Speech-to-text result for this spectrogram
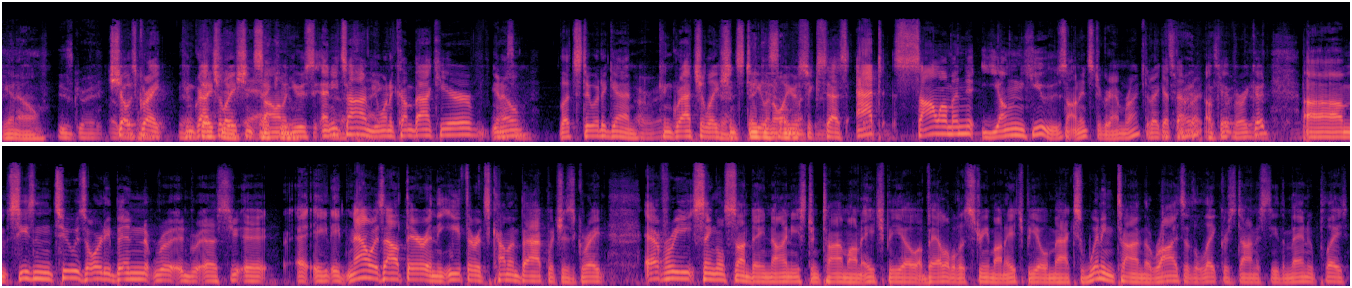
You know, He's great. Show's great. Yeah, Congratulations, you. Solomon. Hughes. Anytime you want to come back here, you know, let's do it again. right. Congratulations Yeah, to thank you and so all your much. success at Solomon Young Hughes on Instagram. Right? Did I get that right. right? Okay, right, very yeah. good. Um, season two has already been. Uh, uh, it, it now is out there in the ether. It's coming back, which is great. Every single Sunday, nine Eastern time on HBO, available to stream on HBO Max. Winning Time: The Rise of the Lakers Dynasty. The man who plays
